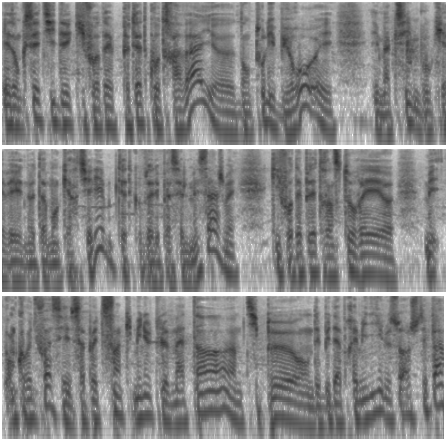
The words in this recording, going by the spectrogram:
Et donc cette idée qu'il faudrait peut-être qu'au travail, euh, dans tous les bureaux, et, et Maxime, vous qui avez notamment quartier libre, peut-être que vous allez passer le message, mais qu'il faudrait peut-être instaurer, mais encore une fois, ça peut être 5 minutes le matin, un petit peu en début d'après-midi, le soir, je sais pas,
